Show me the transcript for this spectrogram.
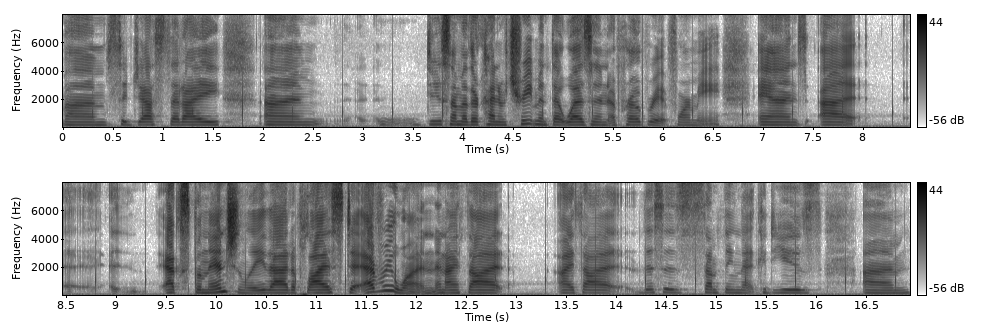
um, suggest that I um, do some other kind of treatment that wasn't appropriate for me. And uh, exponentially that applies to everyone and i thought i thought this is something that could use um,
